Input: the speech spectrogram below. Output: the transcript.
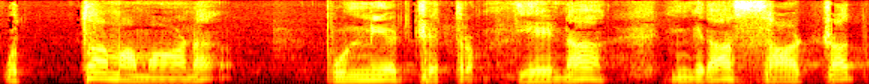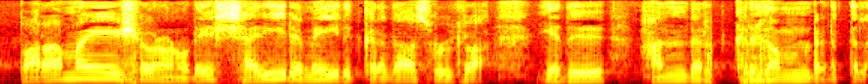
உத்தமமான புண்ணிய க்ஷேத்திரம் ஏன்னா இங்கே தான் சாட்சாத் பரமேஸ்வரனுடைய சரீரமே இருக்கிறதா சொல்கிறா எது? அந்தர் கிரகம்ன்ற இடத்துல.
